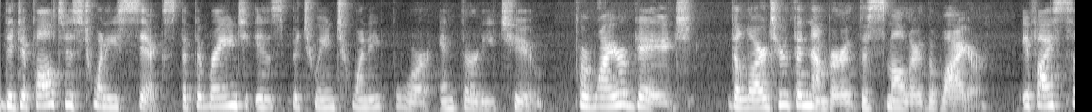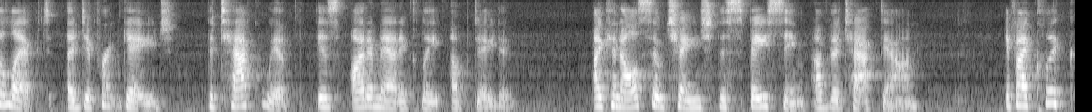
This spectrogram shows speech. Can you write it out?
The default is 26, but the range is between 24 and 32. For wire gauge, the larger the number, the smaller the wire. If I select a different gauge, the tack width is automatically updated. I can also change the spacing of the tack down. If I click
